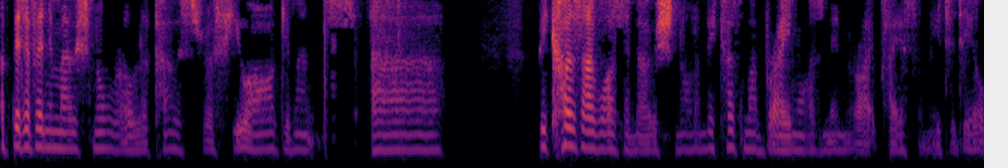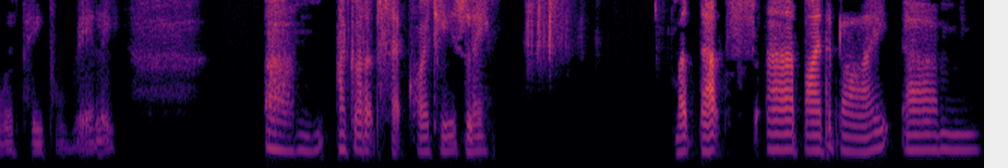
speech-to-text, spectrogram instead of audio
a bit of an emotional roller coaster, a few arguments, uh, because I was emotional and because my brain wasn't in the right place for me to deal with people, really. Um, I got upset quite easily. But that's uh, by the by. Um,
